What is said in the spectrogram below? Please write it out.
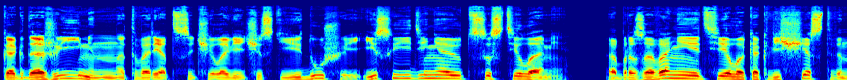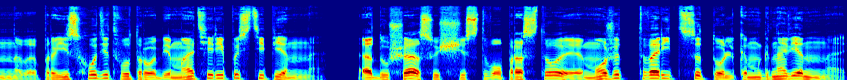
Когда же именно творятся человеческие души и соединяются с телами? Образование тела как вещественного происходит в утробе матери постепенно, а душа, существо простое, может твориться только мгновенно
